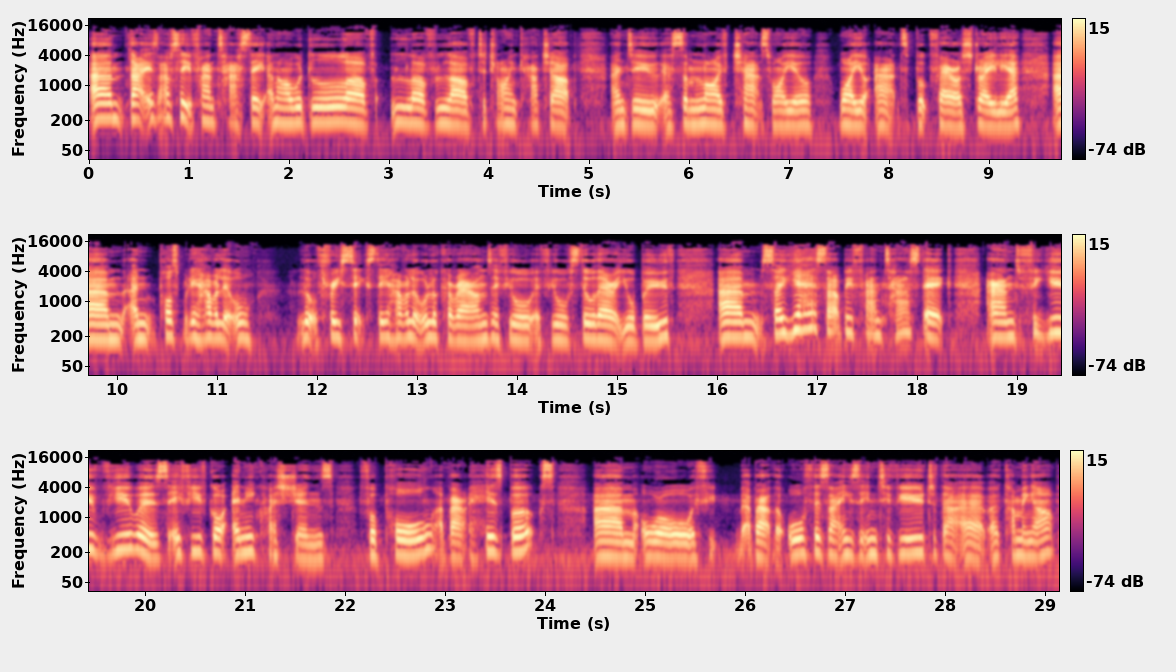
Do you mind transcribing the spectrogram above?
Um, that is absolutely fantastic, and I would love, love, love to try and catch up and do uh, some live chats while you're while you're at Book Fair Australia, um, and possibly have a little little 360 have a little look around if you're if you're still there at your booth. Um, so yes that would be fantastic. And for you viewers if you've got any questions for paul about his books um, or if you, about the authors that he's interviewed that are, are coming up,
